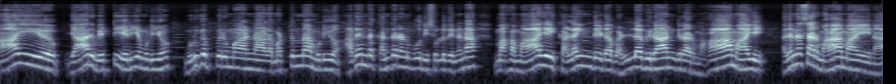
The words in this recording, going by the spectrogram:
மாயையை யார் வெட்டி எரிய முடியும்? முருகப்பெருமானால் மட்டும்தான் முடியும். அதை இந்த கந்தர் அனுபூதி சொல்லுது. என்னன்னா மக மாயை களைந்திட வல்லவிரான்கிறார் மகா மாயை. அது என்ன சார்? மகா மாயைனா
